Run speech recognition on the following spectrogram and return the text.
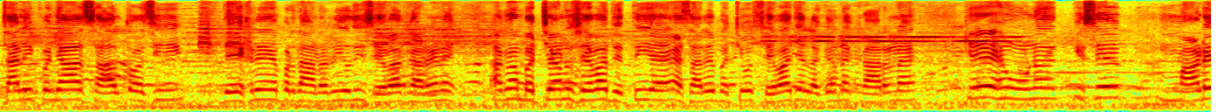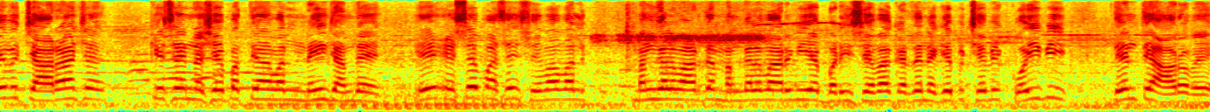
40 50 ਸਾਲ ਤੋਂ ਅਸੀਂ ਦੇਖ ਰਹੇ ਹਾਂ ਪ੍ਰਧਾਨ ਜੀ ਉਹਦੀ ਸੇਵਾ ਕਰ ਰਹੇ ਨੇ। ਅਗਾਂ ਬੱਚਿਆਂ ਨੂੰ ਸੇਵਾ ਦਿੱਤੀ ਹੈ। ਇਹ ਸਾਰੇ ਬੱਚੇ ਉਹ ਸੇਵਾ 'ਚ ਲੱਗਣ ਦਾ ਕਾਰਨ ਹੈ ਕਿ ਹੁਣ ਕਿਸੇ ਮਾੜੇ ਵਿਚਾਰਾਂ 'ਚ ਕਿਸੇ ਨਸ਼ੇ ਪੱਤਿਆਂ ਵੱਲ ਨਹੀਂ ਜਾਂਦੇ। ਇਹ ਇਸੇ ਪਾਸੇ ਸੇਵਾ ਵੱਲ ਮੰਗਲਵਾਰ ਦੇ ਮੰਗਲਵਾਰ ਵੀ ਇਹ ਬੜੀ ਸੇਵਾ ਕਰਦੇ ਨੇ ਅੱਗੇ ਪਿੱਛੇ ਵੀ ਕੋਈ ਵੀ ਦਿਨ ਤਿਉਹਾਰ ਹੋਵੇ,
